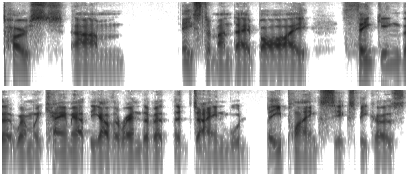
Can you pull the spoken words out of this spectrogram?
post um, Easter Monday bye thinking that when we came out the other end of it, that Daine would be playing six because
